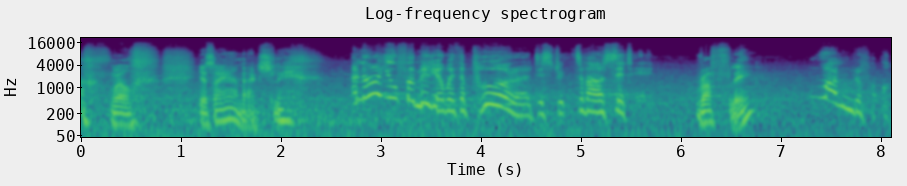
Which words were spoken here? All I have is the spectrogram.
Well, yes, I am, actually. And are you familiar with the poorer districts of our city? Roughly. Wonderful.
